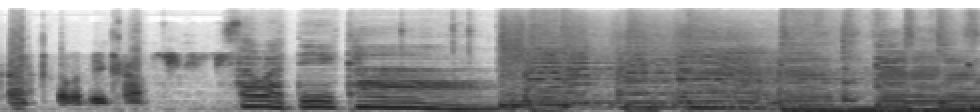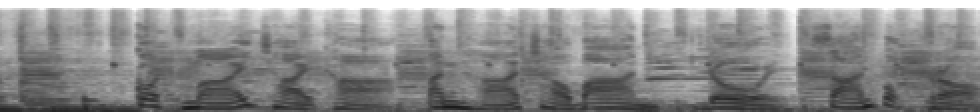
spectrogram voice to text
ครับ สวัสดีครับ สวัสดีค่ะ กฎหมายชายคาปัญหาชาวบ้าน โดยสารปกครอง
